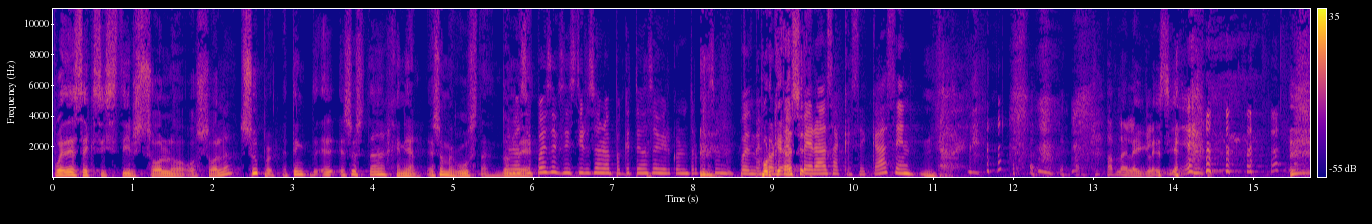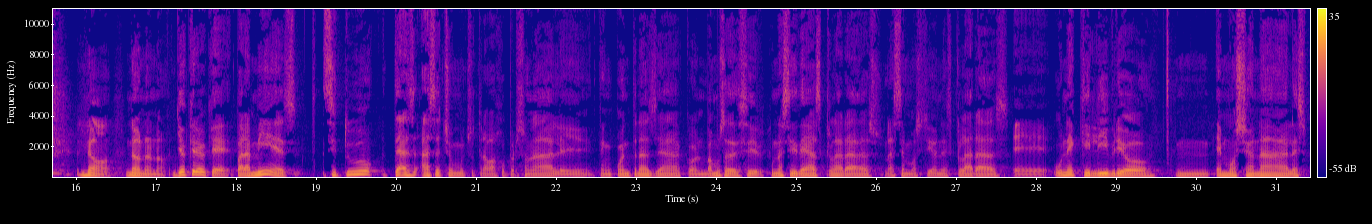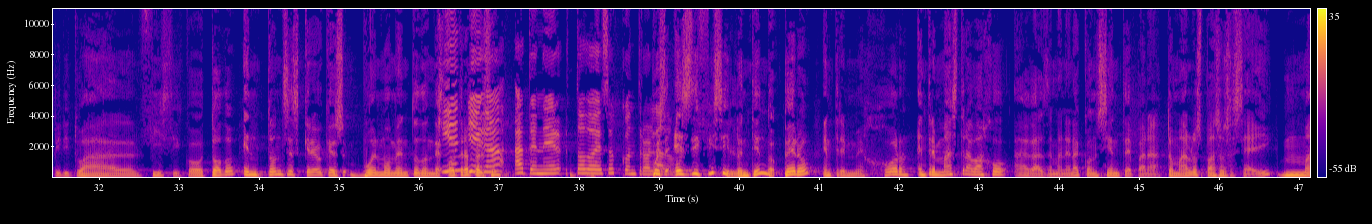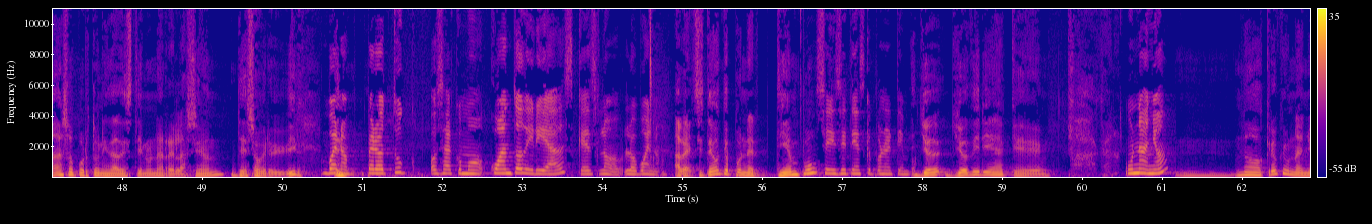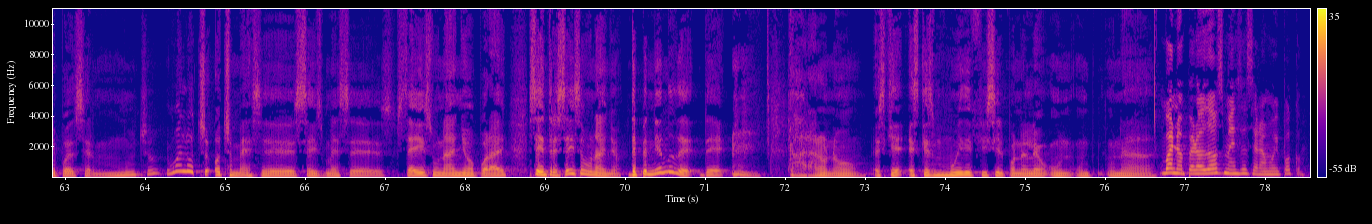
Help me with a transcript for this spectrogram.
puedes existir solo o sola, super. I think eh, eso está genial. Eso me gusta. Donde, Pero si puedes existir solo, ¿para qué te vas a vivir con otra persona? Pues mejor Porque te hace- esperas a que se casen. Habla de la iglesia. no, no, no, no. Yo creo que para mí es, si tú te has, has hecho mucho trabajo personal y te encuentras ya con, vamos a decir, unas ideas claras, unas emociones claras, eh, un equilibrio mm, emocional, espiritual, físico, todo, entonces creo que es buen momento donde ¿Quién otra llega persona... a tener todo eso controlado? Pues es difícil, lo entiendo, pero entre mejor, entre más trabajo hagas de manera consciente para tomar los pasos hacia ahí, más oportunidades tiene una relación de sobrevivir. Bueno, pero tú, o sea, como, ¿cuánto dirías que es lo, lo bueno? A ver, si tengo que poner tiempo, Sí, sí, tienes que poner tiempo. yo, yo diría que... ¿Un año? No, creo que un año puede ser mucho. Igual ocho, ocho meses, seis meses, seis, un año, por ahí. Sí, entre seis a un año. Dependiendo de... de don't know. Es que, es que es muy difícil ponerle un, un- una... Bueno, pero dos meses era muy poco.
